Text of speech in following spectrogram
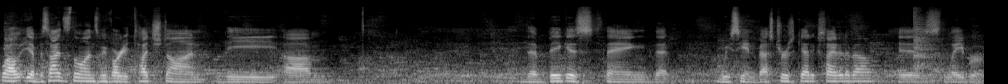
well, yeah. Besides the ones we've already touched on, the um, the biggest thing that we see investors get excited about is labor,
